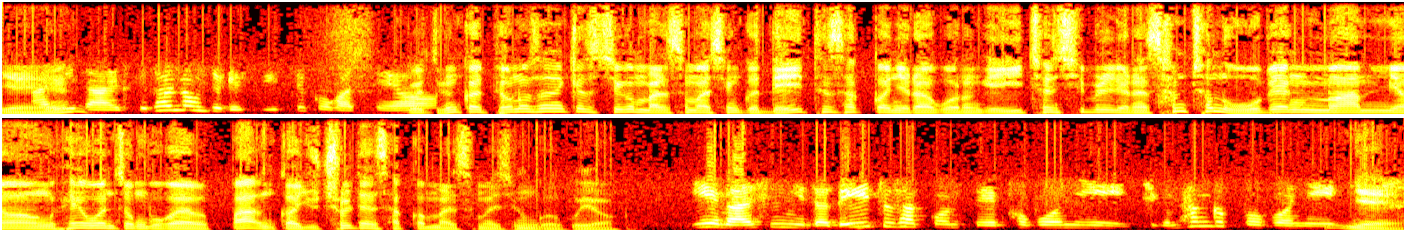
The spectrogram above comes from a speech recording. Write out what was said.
예. 아니다 이렇게 설명드릴 수 있을 것 같아요. 그- 그러니까 변호사님께서 지금 말씀하신 그 네이트 사건이라고 하는 게 2011년에 3,500만 명 회원 정보가 빠, 그러니까 유출된 사건 말씀하시는 거고요. 예, 맞습니다. 네이트 사건 때 법원이 지금 상급 법원이 예.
